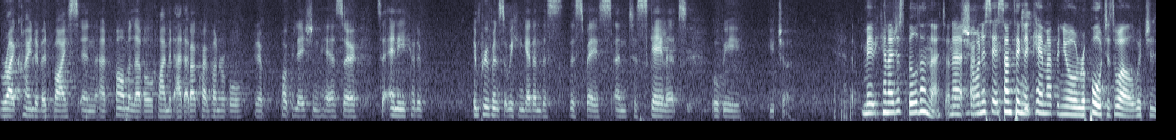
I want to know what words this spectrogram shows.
right kind of advice in at farmer level, climate adapt, quite vulnerable you know, population here. So, so any kind of improvements that we can get in this, this space and to scale it will be future. Maybe can I just build on that? And I, sure. I want to say something that came up in your report as well, which is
